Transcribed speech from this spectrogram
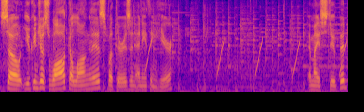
So, you can just walk along this, but there isn't anything here. Am I stupid?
